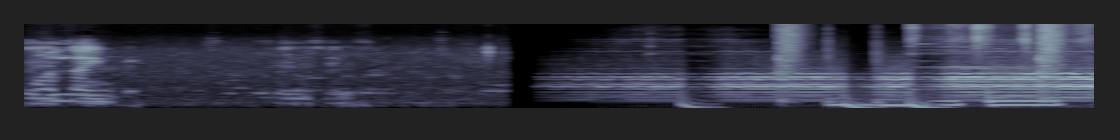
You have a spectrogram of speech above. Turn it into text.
है ऑनलाइन पे। सही, सही, सही. कैसा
